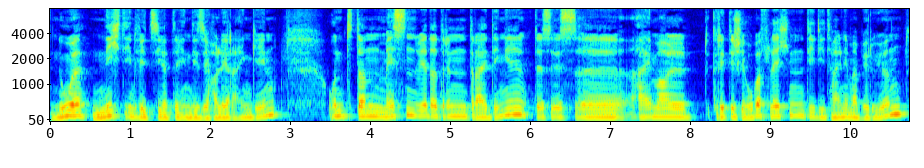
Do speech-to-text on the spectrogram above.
nur Nicht-Infizierte in diese Halle reingehen. Und dann messen wir da drin drei Dinge. Das ist äh, einmal kritische Oberflächen, die die Teilnehmer berühren.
